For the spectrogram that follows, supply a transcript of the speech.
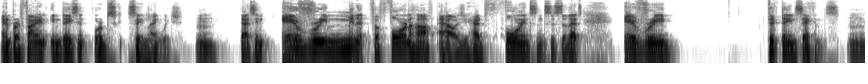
and profane, indecent, or obscene language. Hmm. That's in every minute for four and a half hours. You had four instances, so that's every fifteen seconds. Hmm.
